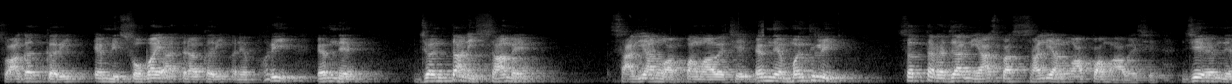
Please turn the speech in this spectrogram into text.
સ્વાગત કરી, એમની શોભાયાત્રા કરી અને ફરી એમને જનતાની સામે સાલિયાણું આપવામાં આવે છે. એમને મંથલી સત્તર હજારની આસપાસ સાલિયાણું આપવામાં આવે છે, જે એમને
